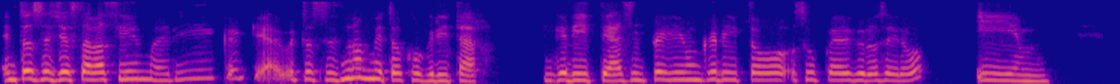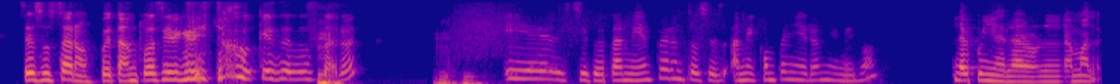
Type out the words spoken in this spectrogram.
Entonces yo estaba así, marica, ¿qué hago? Entonces no me tocó gritar. Grité así, pegué un grito súper grosero y um, se asustaron. Fue tanto así el grito que se asustaron. y el chico también, pero entonces a mi compañero, a mi amigo, le apuñalaron la mano.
